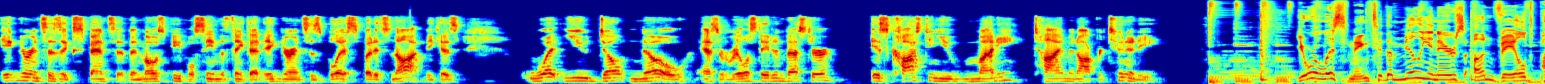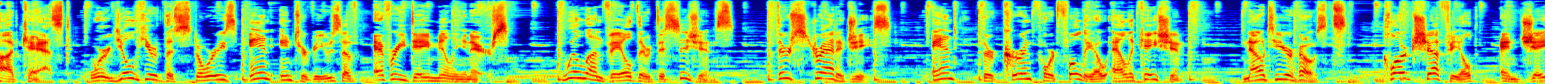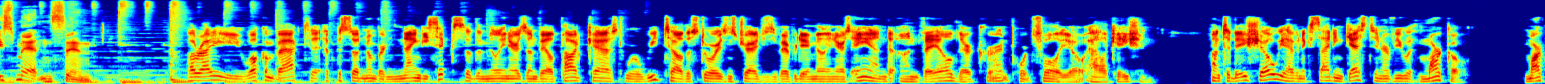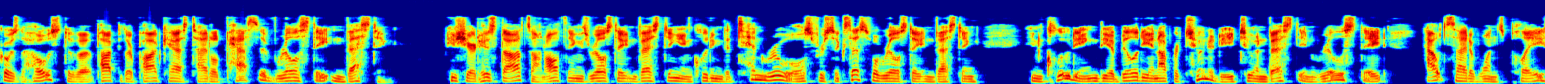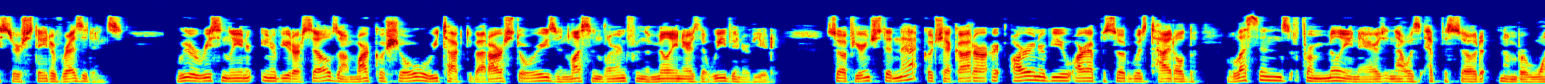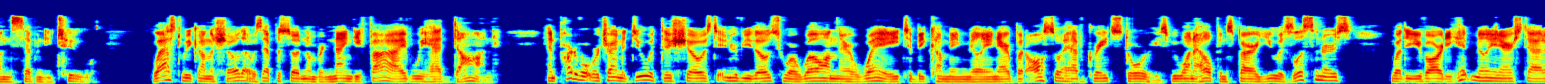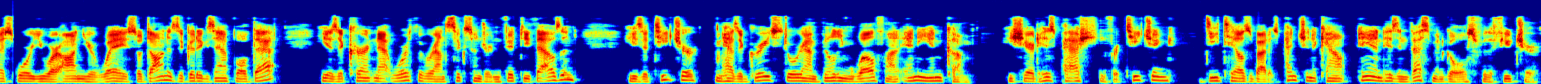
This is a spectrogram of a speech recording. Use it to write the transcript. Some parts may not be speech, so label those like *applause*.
ignorance is expensive. And most people seem to think that ignorance is bliss, but it's not because what you don't know as a real estate investor is costing you money, time, and opportunity. You're listening to the Millionaires Unveiled podcast, where you'll hear the stories and interviews of everyday millionaires. We'll unveil their decisions, their strategies, and their current portfolio allocation. Now to your hosts, Clark Sheffield and Jace Mattinson. Alrighty, welcome back to episode number 96 of the Millionaires Unveiled podcast, where we tell the stories and strategies of everyday millionaires and unveil their current portfolio allocation. On today's show, we have an exciting guest interview with Marco. Marco is the host of a popular podcast titled Passive Real Estate Investing. He shared his thoughts on all things real estate investing, including the 10 rules for successful real estate investing, including the ability and opportunity to invest in real estate outside of one's place or state of residence. We were recently inter- interviewed ourselves on Marco Show, where we talked about our stories and lesson learned from the millionaires that we've interviewed. So if you're interested in that, go check out our, our interview. Our episode was titled Lessons from Millionaires, and that was episode number 172. Last week on the show, that was episode number 95, we had Don. And part of what we're trying to do with this show is to interview those who are well on their way to becoming millionaire, but also have great stories. We want to help inspire you as listeners, whether you've already hit millionaire status or you are on your way. So Don is a good example of that. He has a current net worth of around 650,000. He's a teacher and has a great story on building wealth on any income. He shared his passion for teaching, details about his pension account, and his investment goals for the future.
